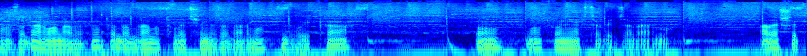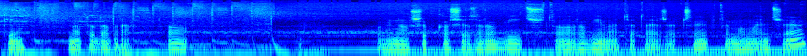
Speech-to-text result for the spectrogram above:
O, za darmo nawet. No to dobra, no to lecimy za darmo. Dwójka. Tu, no tu nie chce być za darmo. Ale szybki, no to dobra. To powinno szybko się zrobić. To robimy te, te rzeczy w tym momencie.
